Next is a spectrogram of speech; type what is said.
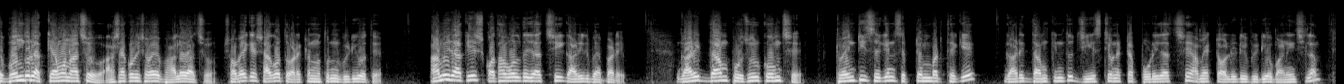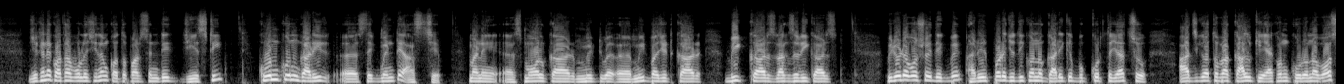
তো বন্ধুরা, কেমন আছো? আশা করি সবাই ভালো আছো। সবাইকে স্বাগত আর একটা নতুন ভিডিওতে। আমি রাকেশ, কথা বলতে যাচ্ছি গাড়ির ব্যাপারে। গাড়ির দাম প্রচুর কমছে। টোয়েন্টি সেকেন্ড সেপ্টেম্বর থেকে গাড়ির দাম কিন্তু জিএসটি অনেকটা পড়ে যাচ্ছে। আমি একটা অলরেডি ভিডিও বানিয়েছিলাম, যেখানে কথা বলেছিলাম কত পার্সেন্টেজ জিএসটি কোন কোন গাড়ির সেগমেন্টে আসছে। মানে small car mid mid budget car big cars luxury cars ভিডিওটা অবশ্যই দেখবে। আর এরপরে যদি কোনো গাড়িকে বুক করতে যাচ্ছ আজকে অথবা কালকে এখন করোনা বস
